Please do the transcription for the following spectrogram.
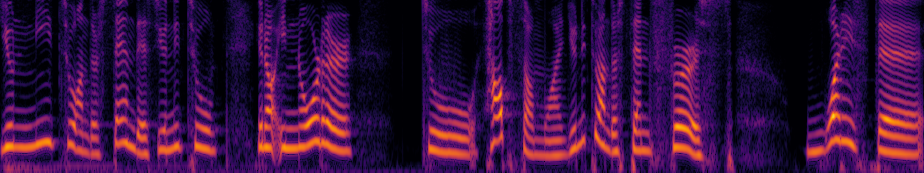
you need to understand this you need to you know in order to help someone you need to understand first what is the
